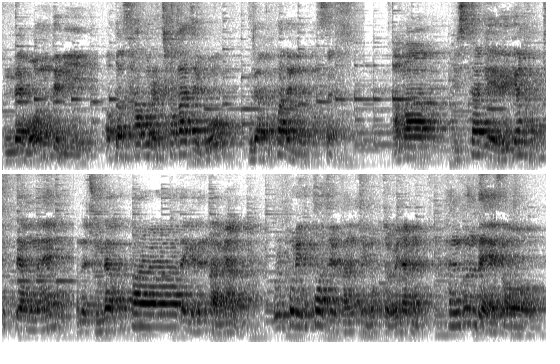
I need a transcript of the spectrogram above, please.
중대 원들이 어떤 사고를 쳐가지고 부대가 폭파된 걸 봤어요. 아마 비슷하게 의견 감축 때문에 근데 중대가 폭발되게 된다면 뿔뿔이 흩어질 가능성이 높죠. 왜냐면 한 군데에서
